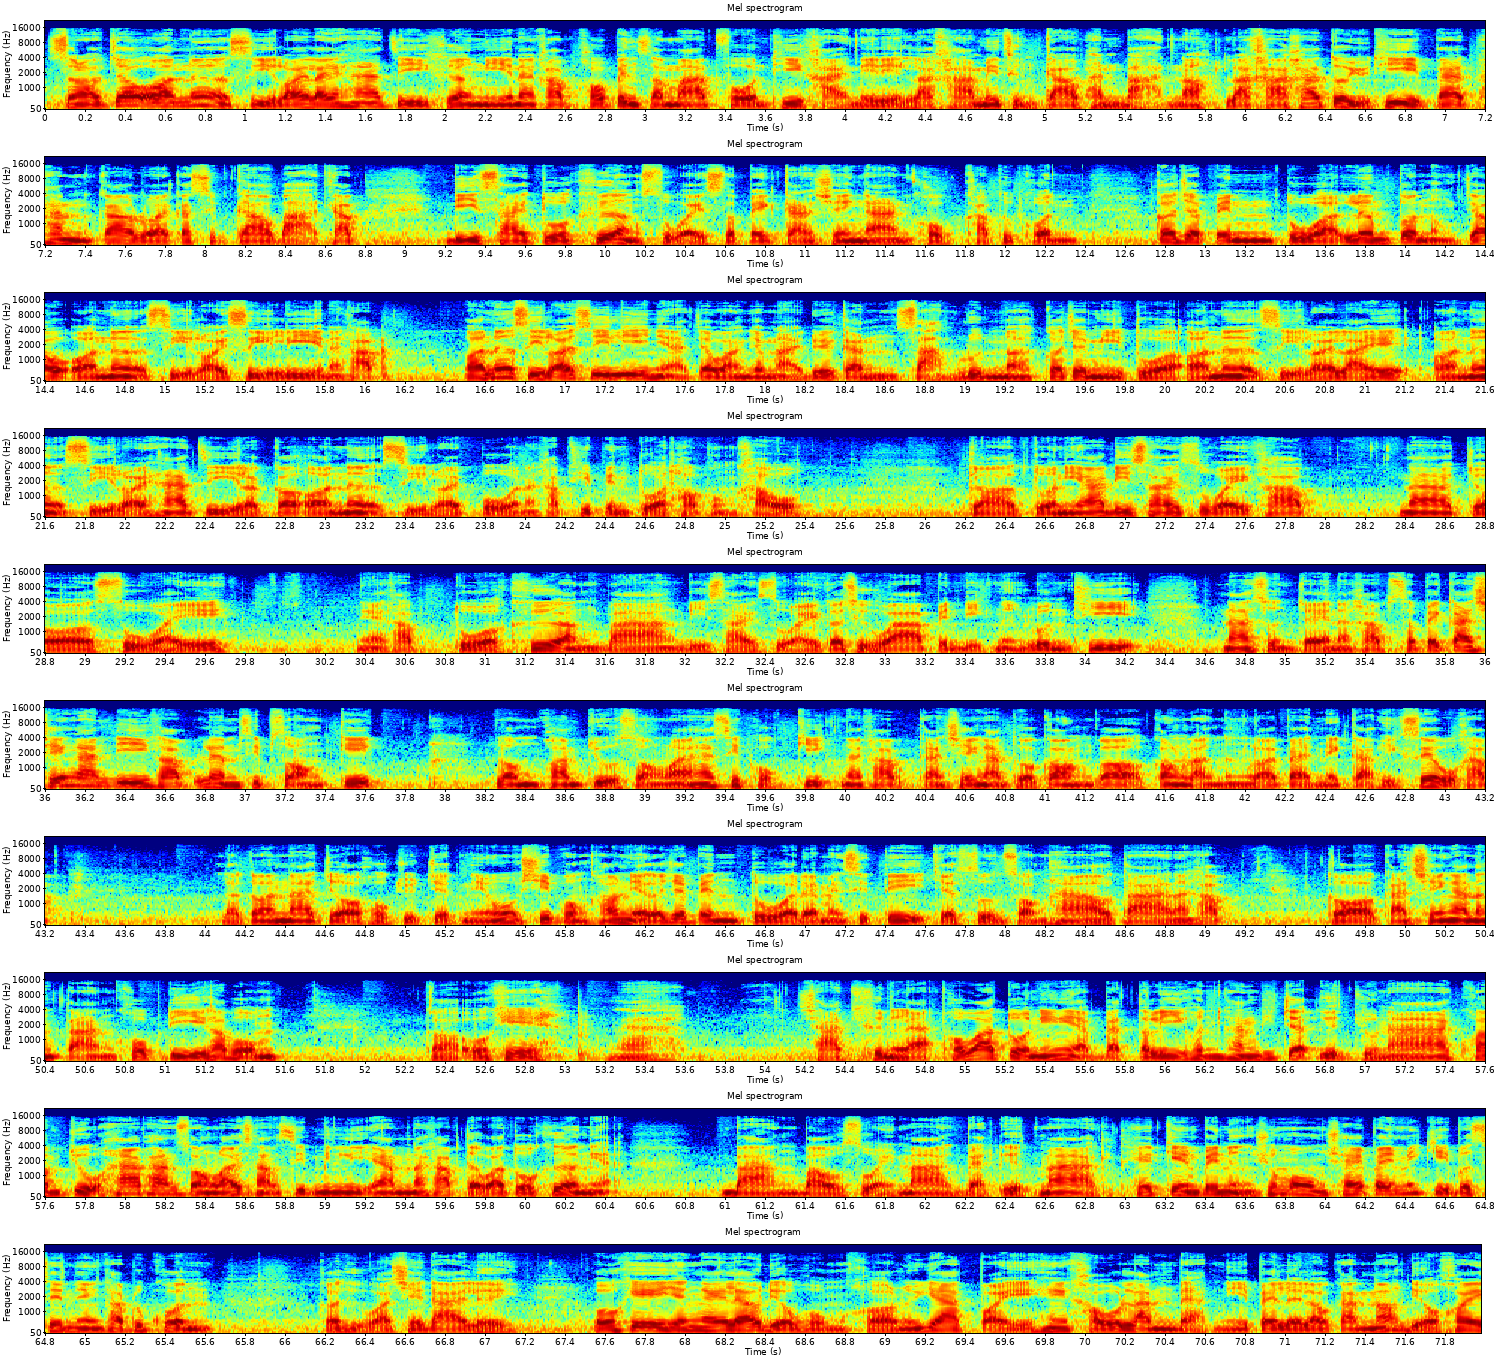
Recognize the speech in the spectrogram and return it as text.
สำหรับเจ้า Honor 400ไลท์ 5G เครื่องนี้นะครับเขาเป็นสมาร์ทโฟนที่ขายในเด็ดราคาไม่ถึง 9,000 บาทเนาะราคาค่าตัวอยู่ที่ 8,999 บาทครับดีไซน์ตัวเครื่องสวยสเปคการใช้งานครบครับทุกคน ก็จะเป็นตัวเริ่มต้นของเจ้า Honor 400 Series นะครับ Honor 400 Series เนี่ยจะวางจำหน่ายด้วยกัน 3 รุ่นเนาะก็จะมีตัว Honor 400 Lite Honor 400 5G แล้วก็ Honor 400 Pro นะครับที่เป็นตัวท็อปของเขาก็ตัวนี้ดีไซน์สวยครับ หน้าจอสวย เนี่ยครับตัวเครื่องบางดีไซน์สวยก็ถือว่าเป็นอีกหนึ่งรุ่นที่น่าสนใจนะครับ สเปคการใช้งานดีครับแรม 12 กิกลมความจุ 256 กิกนะครับ การใช้งานตัวกล้องก็กล้องหลัง 108 เมกะพิกเซลครับ แล้วก็หน้าจอ 6.7 นิ้ว ชิปของเขาเนี่ยก็จะเป็นตัว Dimensity 7025 Ultra นะครับ ก็การใช้งานต่างๆ ครบดีครับผม ก็โอเคนะ ชาร์จขึ้นแล้ว เพราะว่าตัวนี้เนี่ยแบตเตอรี่ค่อนข้างที่จะอึดอยู่นะ ความจุ 5,230 มิลลิแอมนะครับ แต่ว่าตัวเครื่องเนี่ยบางเบาสวยมาก แบตอึดมาก เทสเกมไป 1 ชั่วโมงใช้ไปไม่กี่เปอร์เซ็นต์เองครับทุกคน ก็ถือว่าใช้ได้เลย โอเค ยังไงแล้วเดี๋ยวผมขออนุญาตปล่อยให้เขารันแบบนี้ไปเลยแล้วกันเนาะ เดี๋ยวค่อย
